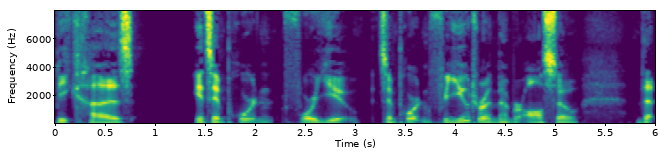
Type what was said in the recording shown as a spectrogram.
because it's important for you. It's important for you to remember also that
